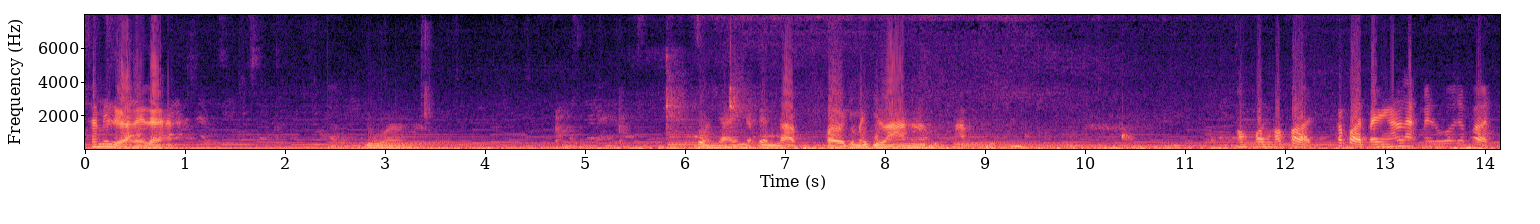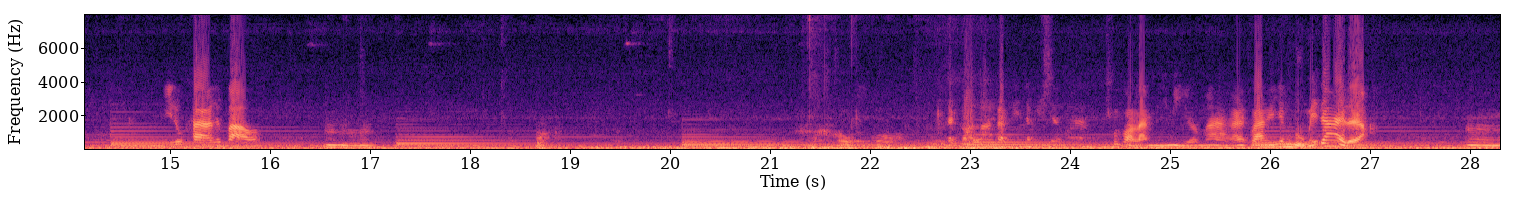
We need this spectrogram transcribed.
แทบไม่เหลืออะไรเลยฮะดูว่าส่วนใหญ่ก็เป็นแบบเปิดอยู่ไม่กี่ร้านนะบางคนเขาเปิด ก็เปิดไปอย่างนั้นแหละ ไม่รู้ว่าจะเปิด มีลูกค้าหรือเปล่า อืมโอ้โหแต่ก่อนร้านแบบนี้จะมีเยอะมากเมื่อก่อนร้านนี้มีเยอะมากนะร้านนี้ยังอยู่ไม่ได้เลยอะอืม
